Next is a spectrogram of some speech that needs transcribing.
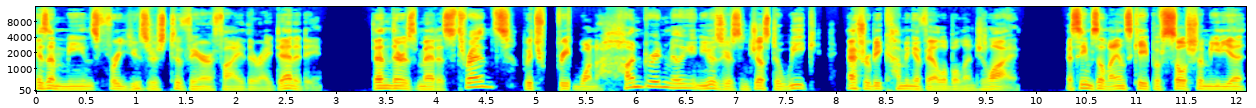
as a means for users to verify their identity. Then there's Meta's Threads, which reached 100 million users in just a week after becoming available in July. It seems the landscape of social media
